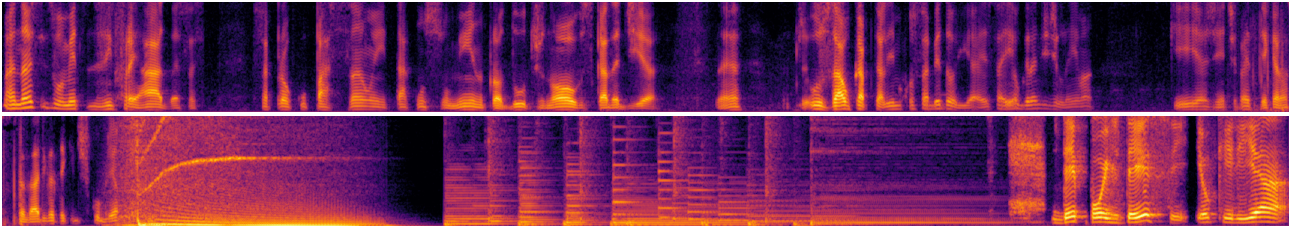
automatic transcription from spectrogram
Mas não esse desenvolvimento desenfreado, essa, essa preocupação em estar consumindo produtos novos cada dia. Né? Usar o capitalismo com sabedoria. Esse aí é o grande dilema que a gente vai ter, que a nossa sociedade vai ter que descobrir Depois desse, eu queria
